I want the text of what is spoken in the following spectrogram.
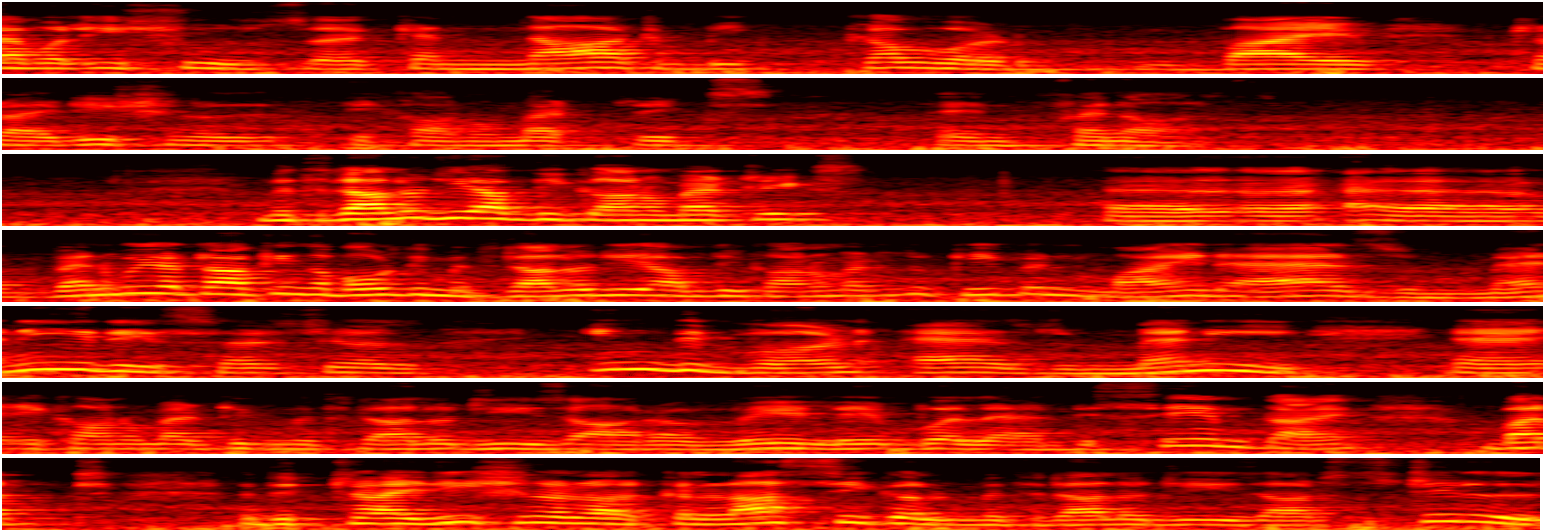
level issues uh, cannot be covered by traditional econometrics in finance. Methodology of the econometrics uh, uh, uh, when we are talking about the methodology of the econometrics, keep in mind as many researchers in the world as many uh, econometric methodologies are available at the same time but the traditional or classical methodologies are still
